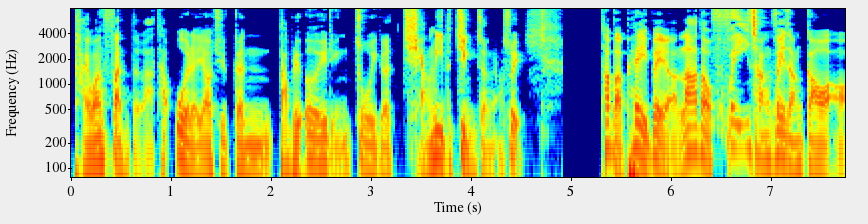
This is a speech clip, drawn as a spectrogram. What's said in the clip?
台湾范德啊，他为了要去跟 W 二一零做一个强力的竞争啊，所以。他把配备啊拉到非常非常高啊，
